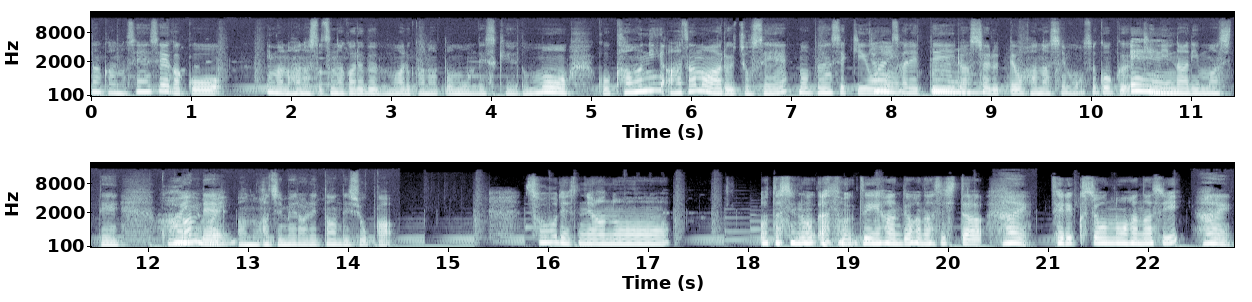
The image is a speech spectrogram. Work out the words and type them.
なんかあの先生がこう今の話とつながる部分もあるかなと思うんですけれどもこう顔にあざのある女性の分析をされていらっしゃるってお話もすごく気になりまして、えー、これなんで、はいはい、あの始められたんでしょうか？そうですね。あの私のあの前半でお話しした、はい、セレクションのお話、はい、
